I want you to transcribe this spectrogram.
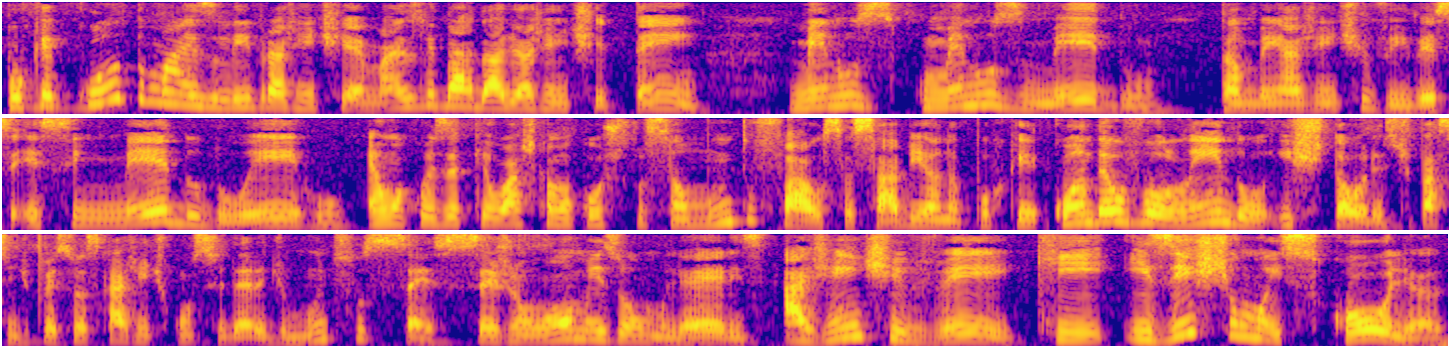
Porque uhum. quanto mais livre a gente é, mais liberdade a gente tem, menos, com menos medo também a gente vive. Esse, esse medo do erro é uma coisa que eu acho que é uma construção muito falsa, sabe, Ana? Porque quando eu vou lendo histórias, tipo assim, de pessoas que a gente considera de muito sucesso, sejam homens ou mulheres, a gente vê que existe uma escolha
